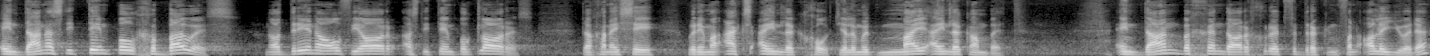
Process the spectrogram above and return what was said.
En dan as die tempel gebou is, na 3 en 'n half jaar as die tempel klaar is, dan gaan hy sê, "Hoorie, maar ek's eintlik God. Julle moet my eintlik aanbid." En dan begin daar 'n groot verdrukking van alle Jode.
